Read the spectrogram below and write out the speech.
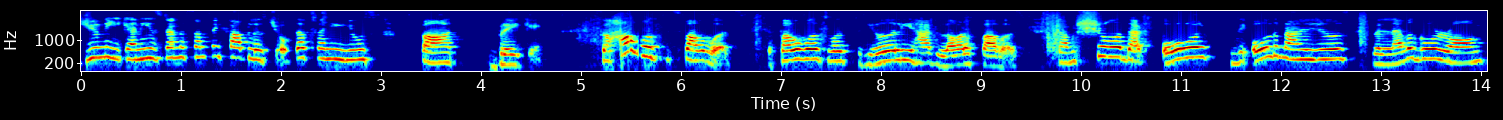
unique and he's done something fabulous job. That's when you use path breaking. So how was this power words? The power words was really had a lot of powers. So I'm sure that all the all the managers will never go wrong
